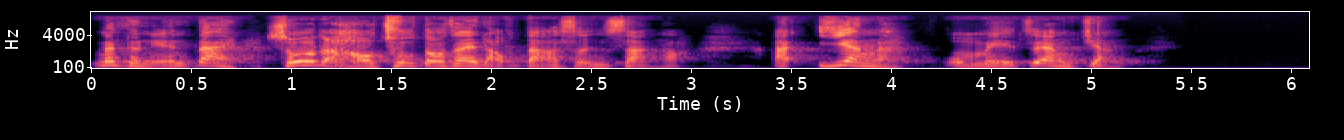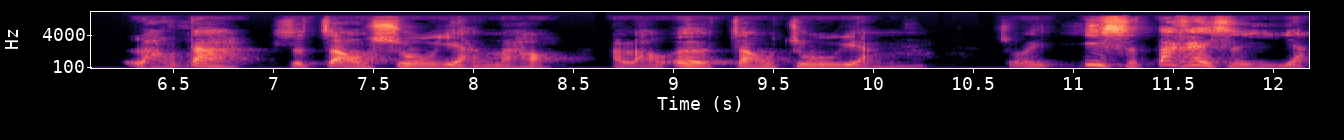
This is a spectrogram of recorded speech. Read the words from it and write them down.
那个年代，所有的好处都在老大身上哈。啊，一样啦，我们也这样讲，老大是照书养嘛，哈，啊，老二照猪养，所以意思大概是一样。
